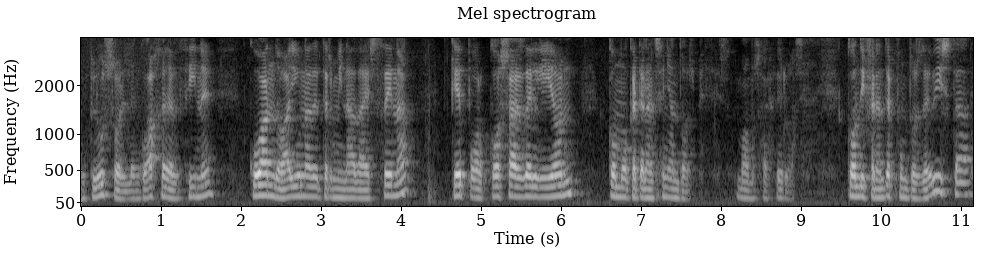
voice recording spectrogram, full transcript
incluso el lenguaje del cine cuando hay una determinada escena que por cosas del guion como que te la enseñan dos veces, vamos a decirlo así, con diferentes puntos de vista.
